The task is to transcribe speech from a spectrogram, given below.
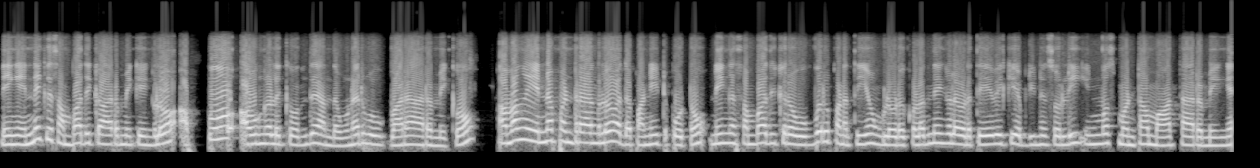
நீங்க என்னைக்கு சம்பாதிக்க ஆரம்பிக்கீங்களோ அப்போ அவங்களுக்கு வந்து அந்த உணர்வு வர ஆரம்பிக்கும். அவங்க என்ன பண்றாங்களோ அதை பண்ணிட்டு போட்டோம். நீங்க சம்பாதிக்கிற ஒவ்வொரு பணத்தையும் உங்களோட குழந்தைங்களோட தேவைக்கு அப்படின்னு சொல்லி இன்வெஸ்ட்மெண்ட்டா மாத்த ஆரம்பிங்க.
